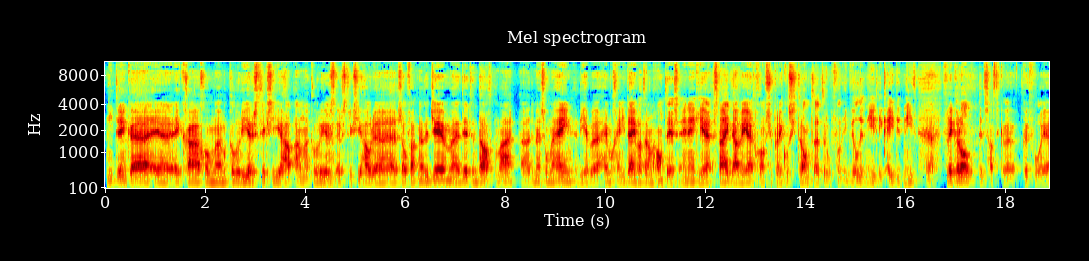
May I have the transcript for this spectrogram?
niet drinken. eh, ik ga gewoon mijn calorierestrictie hou- aan mijn calorierestrictie houden. eh, zo vaak naar de gym, eh, dit en dat. Maar de mensen om me heen, die hebben helemaal geen idee wat er aan de hand is. En in één keer sta ik daar weer gewoon super recalcitrant te roepen van ik wil dit niet, ik eet dit niet. Ja. Flikker op, dit is hartstikke kut voor je.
